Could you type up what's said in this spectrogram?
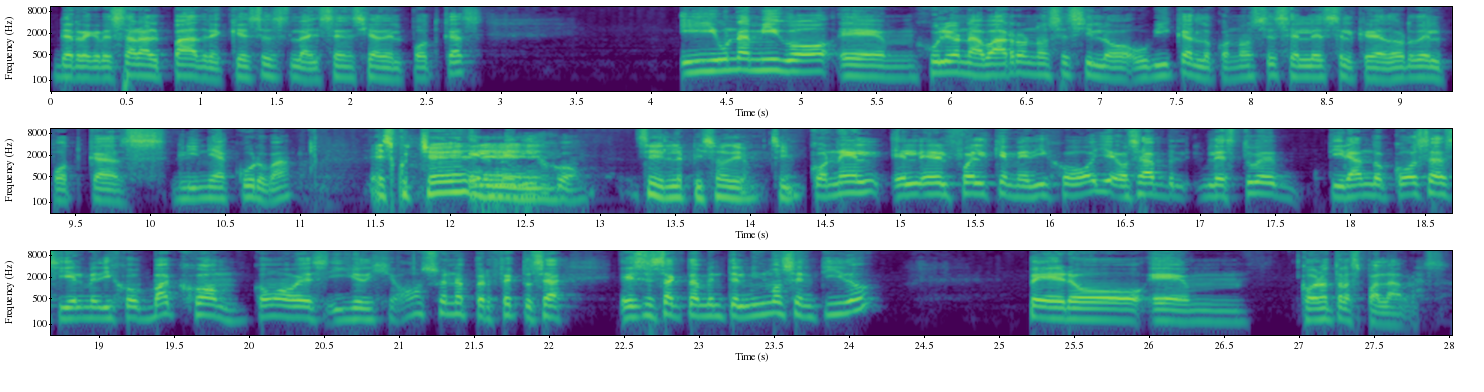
de regresar al Padre, que esa es la esencia del podcast. Y un amigo, em, Julio Navarro, no sé si lo ubicas, lo conoces, él es el creador del podcast Línea Curva. Escuché. Él me eh, dijo. Sí, el episodio, sí. Con él, él, él fue el que me dijo, oye, o sea, le estuve tirando cosas y él me dijo, back home, ¿cómo ves? Y yo dije, oh, suena perfecto. O sea, es exactamente el mismo sentido, pero em, con otras palabras.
